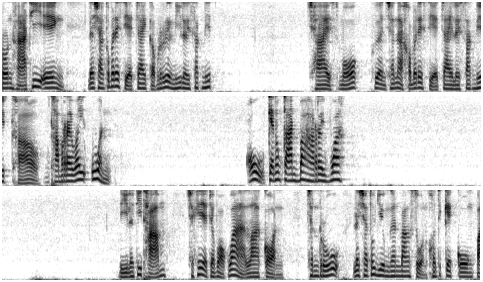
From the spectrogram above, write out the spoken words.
รนหาที่เอง และฉันก็ไม่ได้เสียใจกับเรื่องนี้เลยสักนิดใช่สโมกเพื่อนฉันน่ะเขาไม่ได้เสียใจเลยสักนิดเขาทำอะไรไว้อ้วน โอ้แกต้องการบ้าอะไรวะ ดีแล้วที่ถาม ฉันแค่อยากจะบอกว่าลาก่อน ฉันรู้และฉันต้องยืมเงินบางส่วนคนที่แกโกงไป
